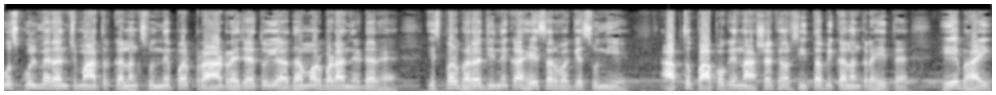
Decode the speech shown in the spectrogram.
उस कुल में रंच मात्र कलंक सुनने पर प्राण रह जाए तो यह अधम और बड़ा निडर है। इस पर भरत जी ने कहा, हे सर्वज्ञ, सुनिए। आप तो पापों के नाशक हैं और सीता भी कलंक रहित है। हे भाई,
